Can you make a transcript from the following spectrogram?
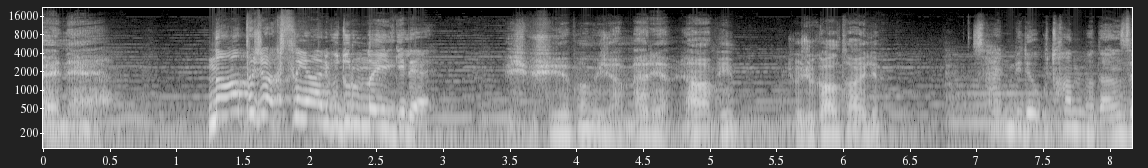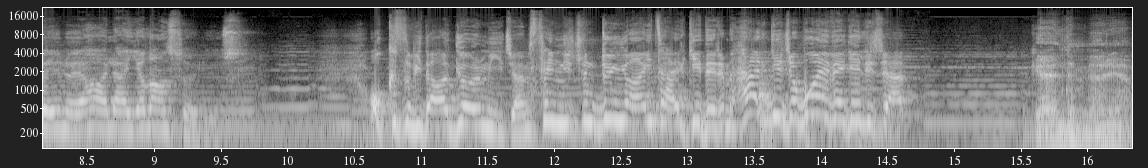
Ve ne? ne yapacaksın yani bu durumla ilgili? Hiçbir şey yapamayacağım Meryem. Ne yapayım? Çocuk altı aylık. Sen bir de utanmadan Zeyno'ya hala yalan söylüyorsun. O kızı bir daha görmeyeceğim. Senin için dünyayı terk ederim. Her gece bu eve geleceğim. Geldim Meryem.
